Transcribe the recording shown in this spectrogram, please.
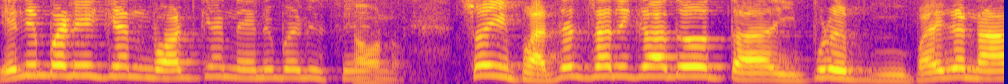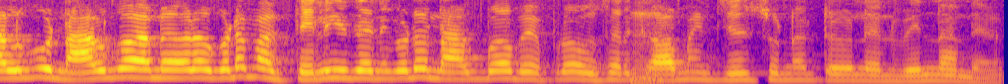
Anybody can what can anybody say ఈ పద్ధతి సరికాదు. త- ఇప్పుడు పైగా నాలుగు నాలుగో ఆమె ఎవరో కూడా మాకు తెలియదని కూడా నాగబాబు ఎప్పుడో ఒకసారి కామెంట్ చేస్తున్నట్టు నేను విన్నాను నేను.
